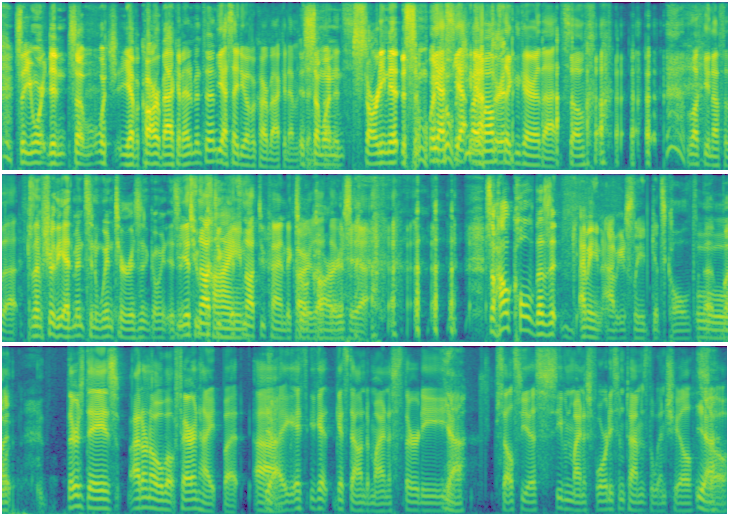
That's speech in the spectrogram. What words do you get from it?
so you weren't didn't. So what? You have a car back in Edmonton? Yes, I do have a car back in Edmonton. Is someone starting it? Is someone? Yes, yeah. My mom's it? taking care of that, so I'm lucky enough of that. Because I'm sure the Edmonton winter isn't going. Isn't It's too not kind. too it's not too kind to cars, cars. out there. Yeah. so how cold does it? I mean, obviously it gets cold, uh, Ooh, but there's days I don't know about Fahrenheit, but uh, Yeah. it, it gets down to minus 30 yeah, Celsius, even minus 40 sometimes the wind chill. Yeah. So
